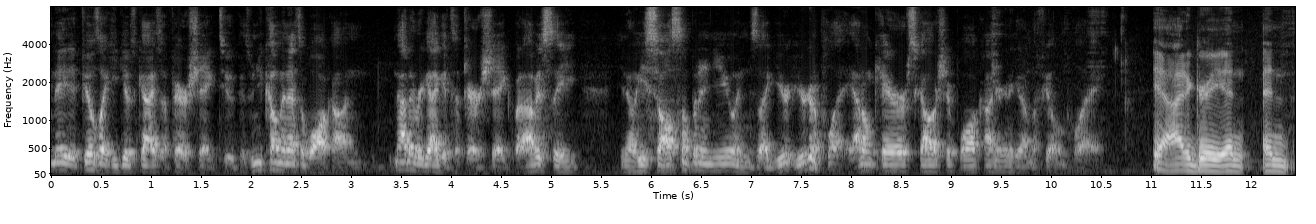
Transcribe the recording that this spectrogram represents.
Nate, it feels like he gives guys a fair shake too, because when you come in as a walk on, not every guy gets a fair shake, but obviously, you know, he saw something in you and he's like, you're, you're going to play. I don't care, scholarship walk on, you're going to get on the field and play. Yeah, I'd agree, and and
